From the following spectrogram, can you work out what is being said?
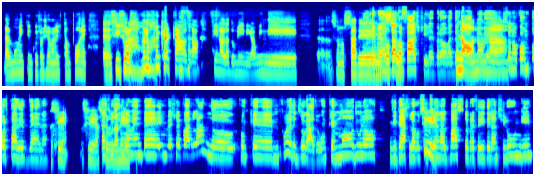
dal momento in cui facevano il tampone, ehm, si isolavano anche a casa fino alla domenica, quindi, ehm, sono Eh, state quindi non è stato posso facile, però va no, atto non sono comportate bene. sì, sì, assolutamente. Calcisticamente invece parlando, con che come avete giocato? Con che modulo? Vi piace la Sì. costruzione dal basso? Preferite i lanci lunghi?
